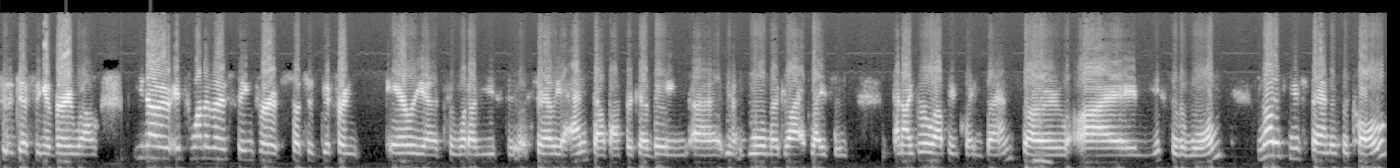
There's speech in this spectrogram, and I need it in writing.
suggesting it very well. You know, it's one of those things where it's such a different area to what I'm used to. Australia and South Africa being uh, you know warmer, drier places, and I grew up in Queensland, so. I'm used to the warm. Not a huge fan of the cold.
